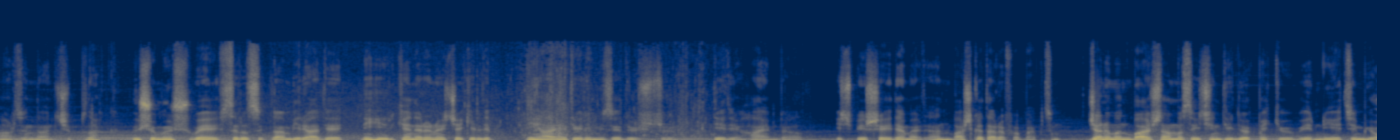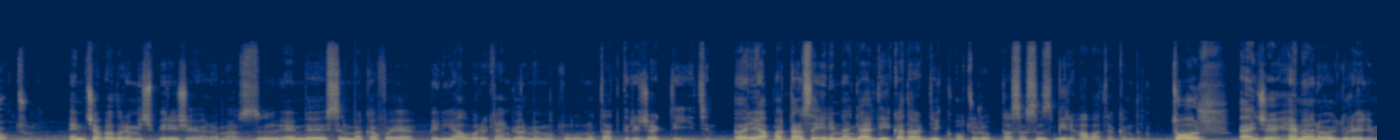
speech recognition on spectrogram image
ardından çıplak, üşümüş ve sırılsıklam bir halde nehir kenarına çekildim. Nihayet elimize düştü, dedi Heimdall. Hiçbir şey demeden başka tarafa baktım. Canımın bağışlanması için dil dökmek gibi bir niyetim yoktu. Hem çabalarım hiçbir işe yaramazdı hem de sırma kafaya beni yalvarırken görme mutluluğunu tattıracak değildim. Öyle yapmaktansa elimden geldiği kadar dik oturup tasasız bir hava takındım. Thor, bence hemen öldürelim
